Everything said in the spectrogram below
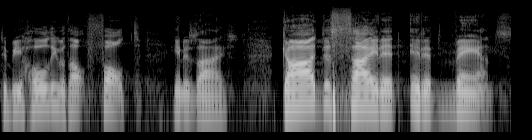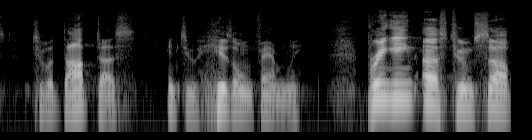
to be holy without fault in his eyes. God decided in advance to adopt us into his own family, bringing us to himself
